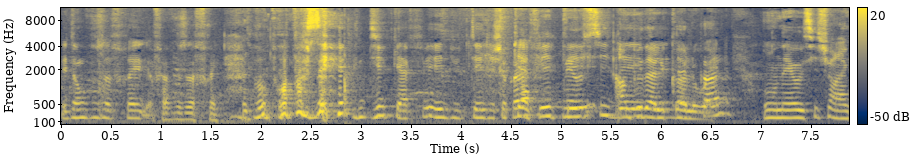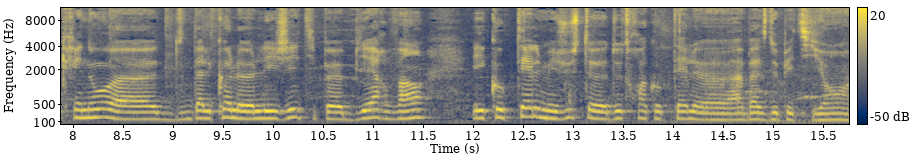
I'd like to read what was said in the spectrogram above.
Et donc vous offrez, enfin vous offrez, vous proposez du café, du thé, du chocolat, Café, mais thé, aussi un des- peu des- d'alcool. ouais. On est aussi sur un créneau euh, d'alcool léger, type bière, vin et cocktail, mais juste 2-3 cocktails euh, à base de pétillant. euh,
